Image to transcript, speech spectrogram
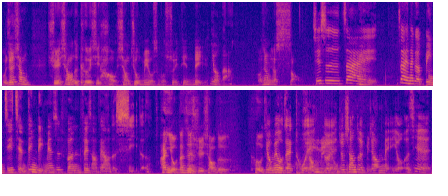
我觉得像。学校的科系好像就没有什么水电类，有吧？好像比较少。其实在，在 在那个丙级检定里面是分非常非常的细的。它有，但是学校的课有没有在推？对，就相对比较没有。而且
